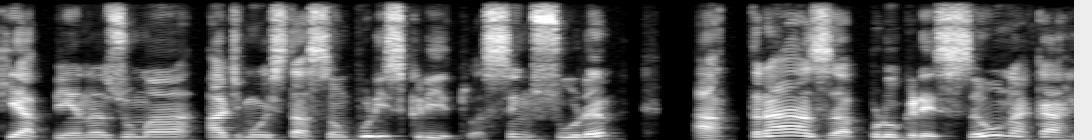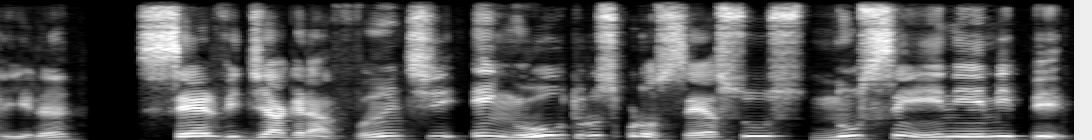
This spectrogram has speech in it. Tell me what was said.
que é apenas uma admoestação por escrito. A censura atrasa a progressão na carreira serve de agravante em outros processos no CNMP.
